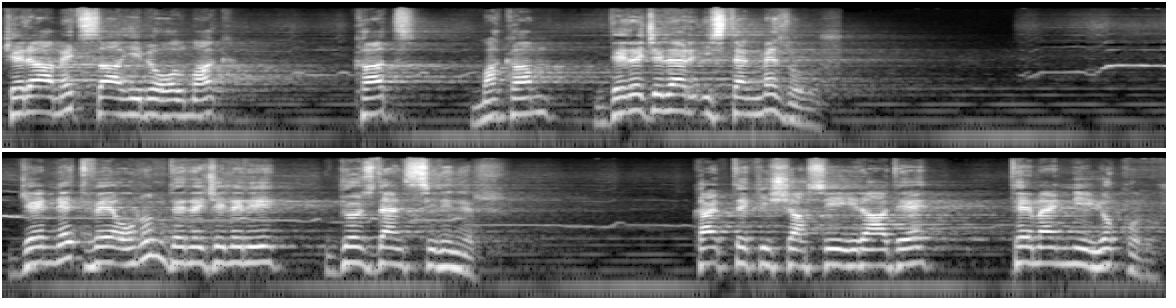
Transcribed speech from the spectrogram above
keramet sahibi olmak, kat, makam, dereceler istenmez olur. Cennet ve onun dereceleri gözden silinir. Kalpteki şahsi irade, temenni yok olur.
